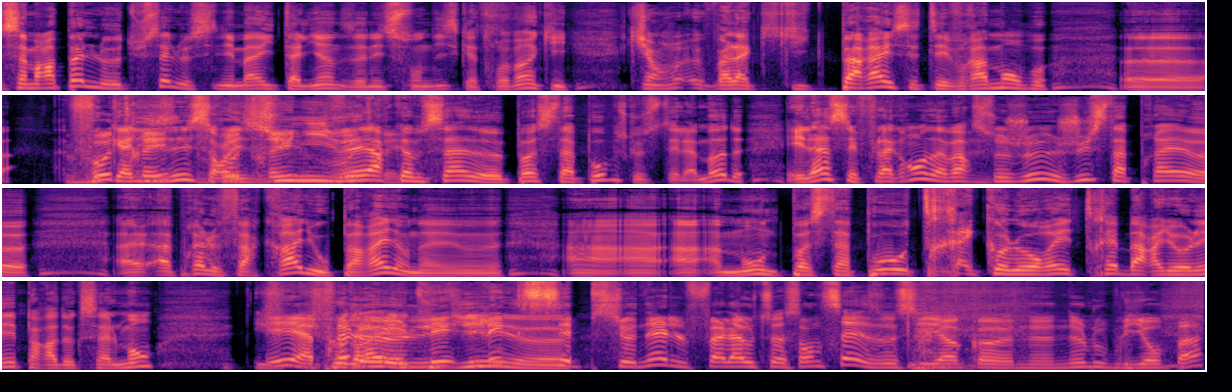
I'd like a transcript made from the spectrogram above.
ça me rappelle, le- tu sais, le cinéma italien des années 70-80 qui, qui, en- voilà, qui, qui, c'était vraiment euh, Vautré, focalisé sur vautré, les univers vautré. comme ça de post-apo parce que c'était la mode. Et là, c'est flagrant d'avoir ce jeu juste après, euh, après le Far Cry où pareil, on a euh, un, un- un monde post-apo très coloré, très bariolé, paradoxalement. Il- Et après, le- euh, l'exceptionnel Fallout 76 aussi, hein, ne l'oublions pas.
